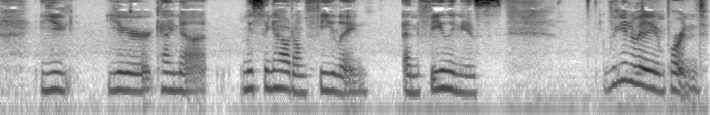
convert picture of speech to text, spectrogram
you you're kind of missing out on feeling, and feeling is really, really important.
